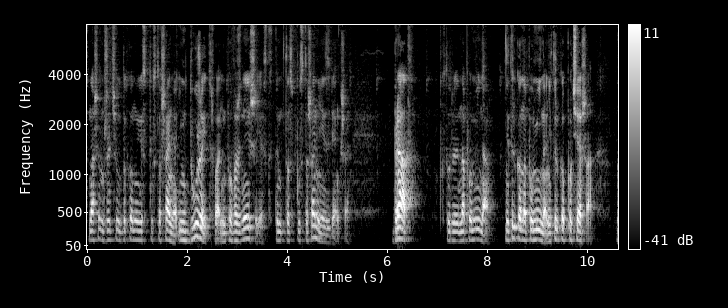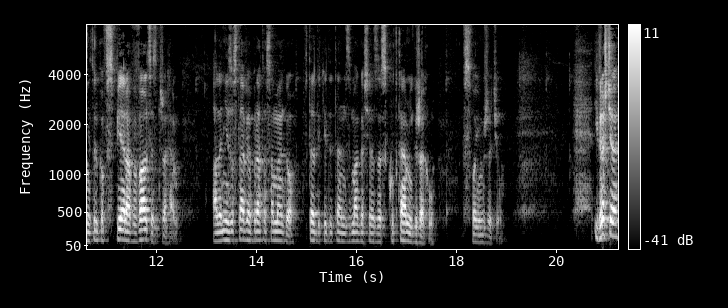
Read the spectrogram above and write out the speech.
w naszym życiu dokonuje spustoszenia. Im dłużej trwa, im poważniejszy jest, tym to spustoszenie jest większe. Brat, który napomina, nie tylko napomina, nie tylko pociesza, nie tylko wspiera w walce z grzechem, ale nie zostawia brata samego wtedy, kiedy ten zmaga się ze skutkami grzechu w swoim życiu. I wreszcie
